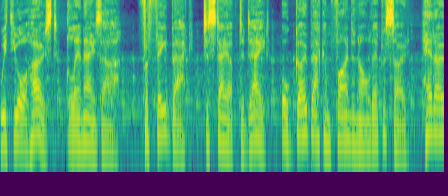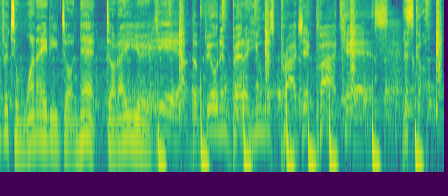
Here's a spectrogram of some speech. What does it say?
with your host, Glenn Azar. For feedback, to stay up to date, or go back and find an old episode, head over to 180.net.au. Yeah, the Building Better Humans Project podcast. Let's go.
